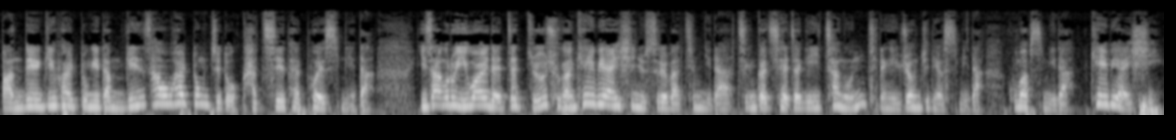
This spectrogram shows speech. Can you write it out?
만들기 활동이 담긴 사후 활동지도 같이 배포했습니다. 이상으로 2월 넷째 주 주간 KBIC 뉴스를 마칩니다. 지금까지 제작의 이창훈, 진행의 유정준이었습니다. 고맙습니다. KBIC.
